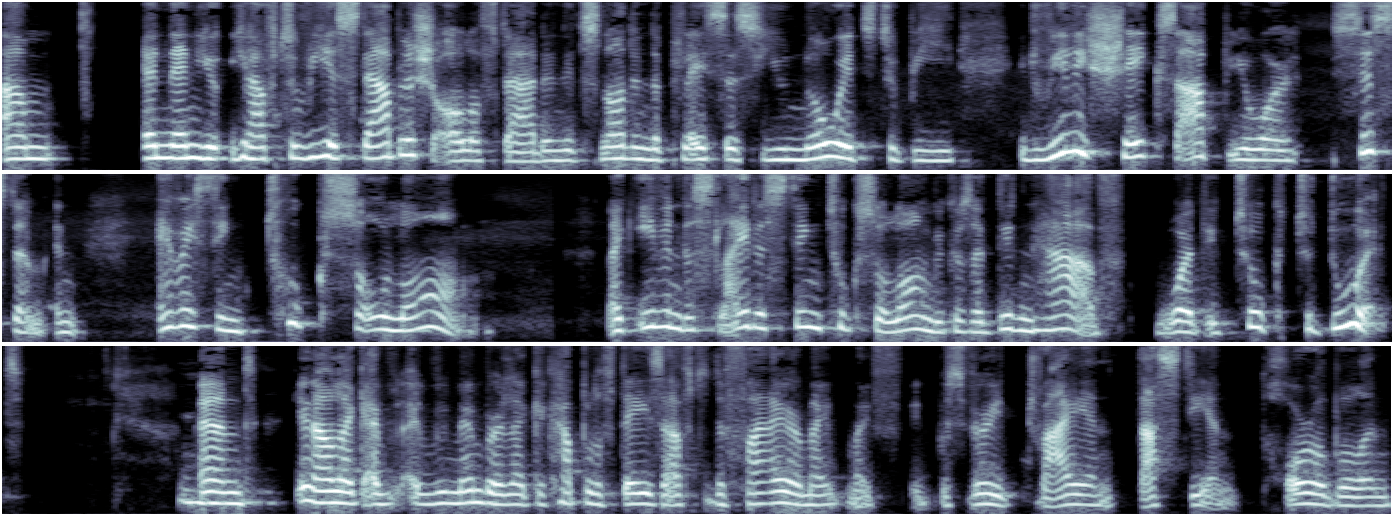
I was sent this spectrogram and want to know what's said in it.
Um, and then you you have to reestablish all of that and it's not in the places you know it to be. It really shakes up your system and everything took so long. Like even the slightest thing took so long because i didn't have what it took to do it mm-hmm. and you know like I, I, remember like a couple of days after the fire my my it was very dry and dusty and horrible and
